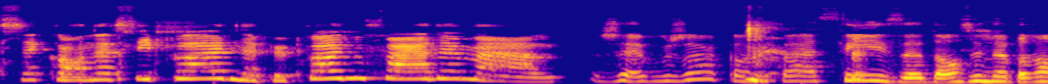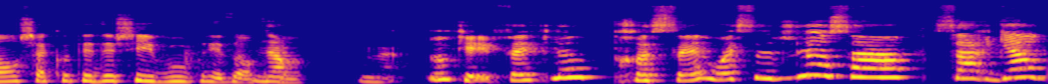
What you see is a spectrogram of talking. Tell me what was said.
Ce qu'on ne sait pas ne peut pas nous faire de mal. Je vous jure qu'on n'est pas assise dans une branche à côté de chez vous présentement. Non. Ok, fait que là, procès, ouais, c'est là, ça, ça regarde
